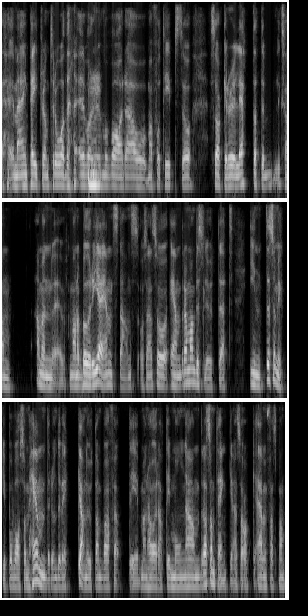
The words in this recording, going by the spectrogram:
eh, är med i en Patreon-tråd eller vad mm. det må vara och man får tips och saker. Och det är lätt att det liksom ja, men, man har börjat enstans och sen så ändrar man beslutet, inte så mycket på vad som händer under veckan utan bara för att det, man hör att det är många andra som tänker en sak, även fast man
